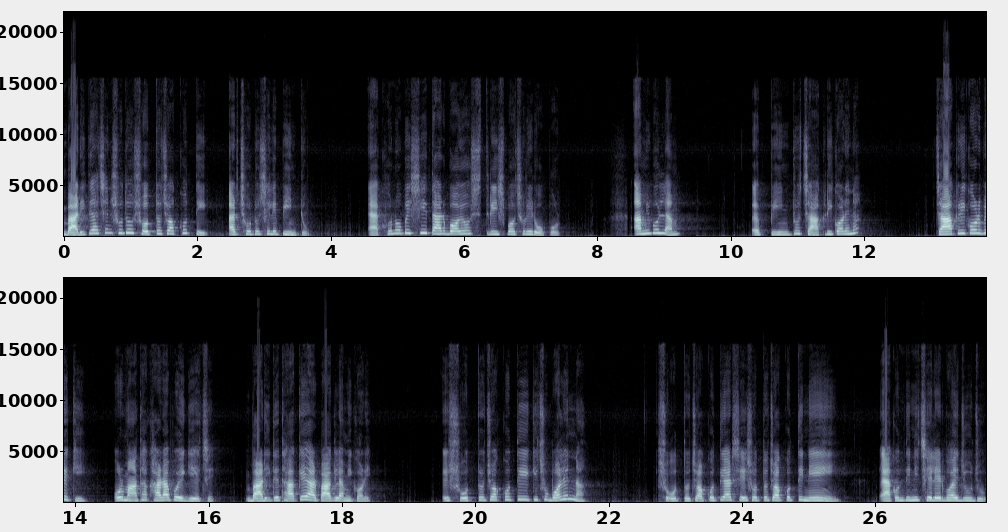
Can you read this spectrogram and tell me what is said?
বাড়িতে আছেন শুধু সত্য চক্রবর্তী আর ছোট ছেলে পিন্টু। এখনও বেশি তার বয়স ত্রিশ বছরের ওপর। আমি বললাম পিন্টু চাকরি করে না? চাকরি করবে কি? ওর মাথা খারাপ হয়ে গিয়েছে। বাড়িতে থাকে আর পাগলামি করে। সত্য চক্রবর্তী কিছু বলেন না? সত্য চক্রবর্তী আর সে সত্য চক্রবর্তী নেই। এখন তিনি ছেলের ভয়ে জুজু।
